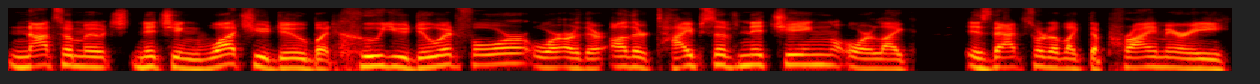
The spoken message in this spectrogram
not so much niching what you do, but who you do it for? Or are there other types of niching? Or like, is that sort of like the primary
